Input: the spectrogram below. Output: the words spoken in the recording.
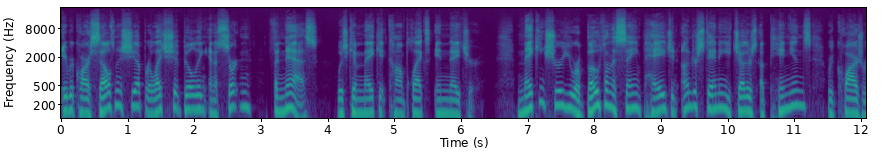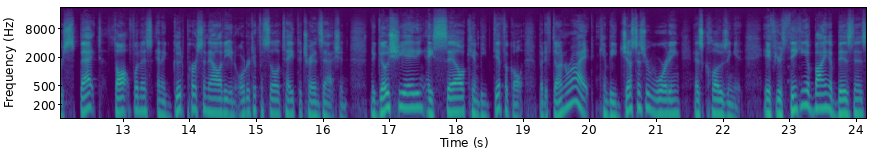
It requires salesmanship, relationship building, and a certain finesse, which can make it complex in nature. Making sure you are both on the same page and understanding each other's opinions requires respect, thoughtfulness, and a good personality in order to facilitate the transaction. Negotiating a sale can be difficult, but if done right, can be just as rewarding as closing it. If you're thinking of buying a business,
